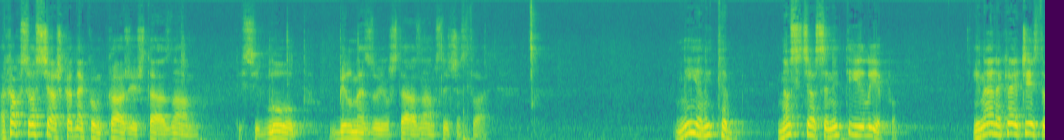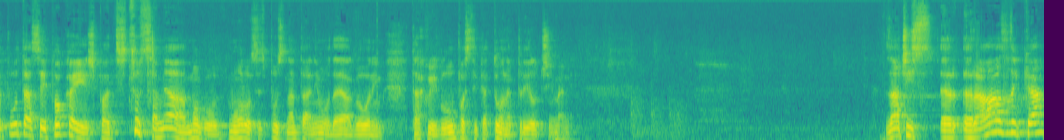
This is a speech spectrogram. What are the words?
A kako se osjećaš kad nekom kažeš šta ja znam, ti si glup, bilmezu ili šta ja znam, slične stvari. Nije ni te, ne osjećaš se ni ti lijepo. I naj na kraju često puta se i pokaješ, pa što sam ja mogu, morao se spustiti na taj nivo da ja govorim takve gluposti kad to ne priliči meni. Znači, razlika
